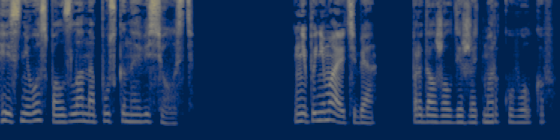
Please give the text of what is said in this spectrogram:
и с него сползла напусканная веселость. «Не понимаю тебя», — продолжал держать марку Волков.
